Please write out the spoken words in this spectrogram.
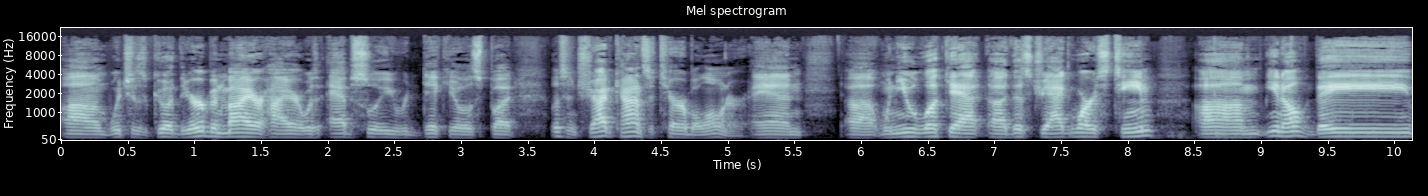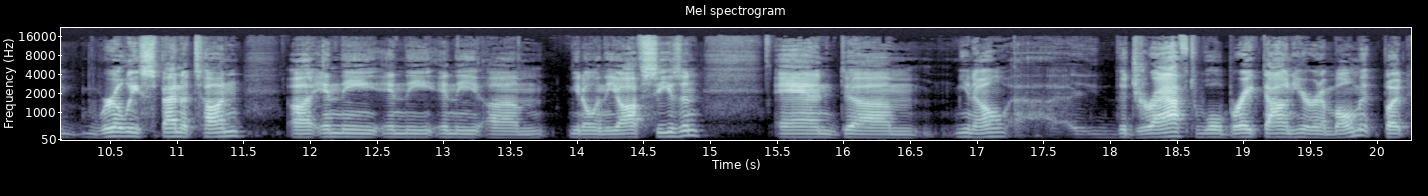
um, which is good. The Urban Meyer hire was absolutely ridiculous. But listen, Shad Khan's a terrible owner. And uh, when you look at uh, this Jaguars team, um, you know, they really spent a ton. Uh, in the in the in the um, you know in the off season, and, um, you know, uh, the draft will break down here in a moment. But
